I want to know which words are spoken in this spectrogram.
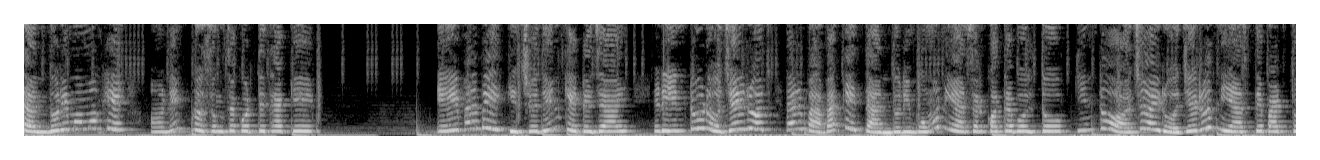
তন্দুরি মোমো খেয়ে অনেক প্রশংসা করতে থাকে। এইভাবেই কিছুদিন কেটে যায়। রিন্টু রোজের রোজ তার বাবাকে তান্দুরি মোমো নিয়ে আসার কথা বলতো। কিন্তু অজয় রোজের রোজ নিয়ে আসতে পারতো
